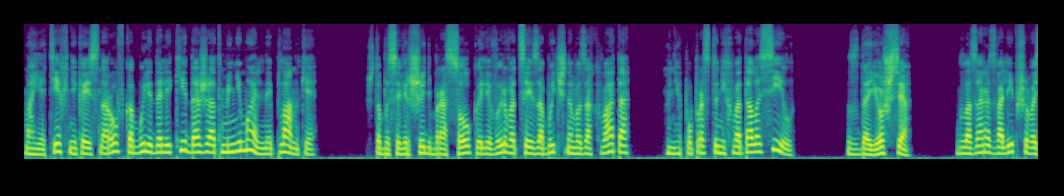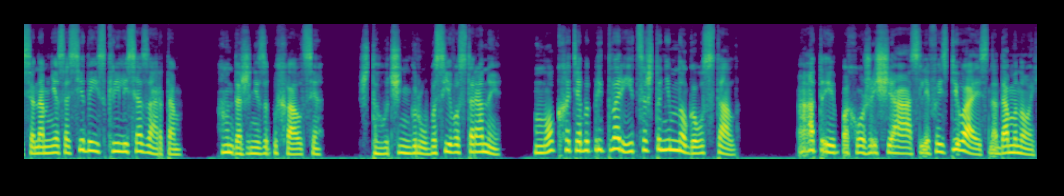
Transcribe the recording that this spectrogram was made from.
Моя техника и сноровка были далеки даже от минимальной планки. Чтобы совершить бросок или вырваться из обычного захвата, мне попросту не хватало сил. Сдаешься? Глаза развалившегося на мне соседа искрились азартом. Он даже не запыхался. Что очень грубо с его стороны. Мог хотя бы притвориться, что немного устал. «А ты, похоже, счастлив, издеваясь надо мной»,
